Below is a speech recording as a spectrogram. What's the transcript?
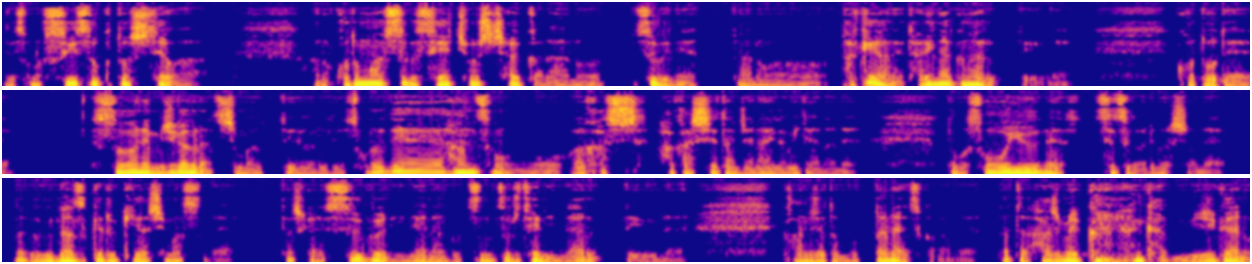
で、その推測としては、あの、子供はすぐ成長しちゃうから、あの、すぐね、あの、丈がね、足りなくなるっていうね、ことで、裾がね、短くなってしまうって言われて、それで半ズボンを履かし、履かしてたんじゃないかみたいなね、でもそういうね、説がありましたね。なんか頷ける気がしますね。確かにすぐにね、なんかツンツル手になるっていうね、感じだともったいないですからね。だって初めからなんか短いの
